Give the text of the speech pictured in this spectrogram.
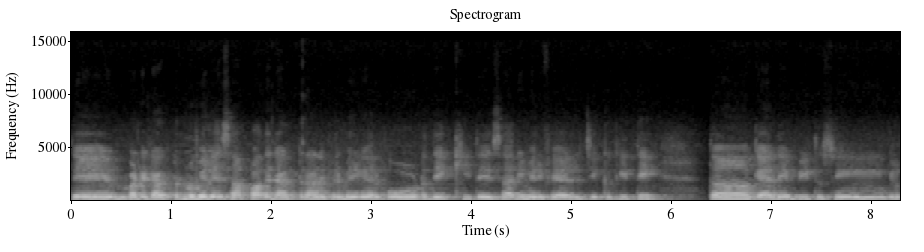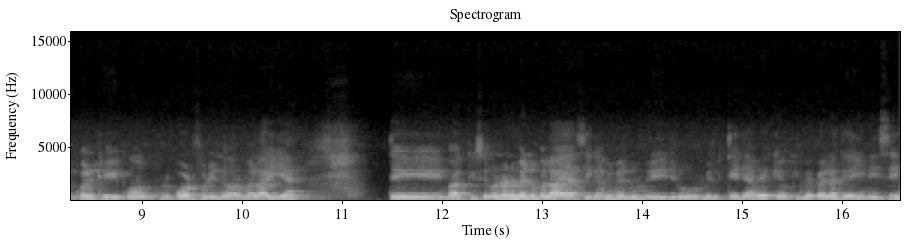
ਤੇ ਵੱਡੇ ਡਾਕਟਰ ਨੂੰ ਮਿਲੇ ਸਾਂ ਆਪਾਂ ਤੇ ਡਾਕਟਰਾਂ ਨੇ ਫਿਰ ਮੇਰੀ ਰਿਪੋਰਟ ਦੇਖੀ ਤੇ ਸਾਰੀ ਮੇਰੀ ਫਾਈਲ ਚੈੱਕ ਕੀਤੀ। ਤਾਂ ਕਹਿੰਦੇ ਵੀ ਤੁਸੀਂ ਬਿਲਕੁਲ ਠੀਕ ਹੋ ਰਿਪੋਰਟ ਥੋੜੀ ਨਾਰਮਲ ਆਈ ਹੈ ਤੇ ਬਾਕੀ ਸੀ, ਉਹਨਾਂ ਨੇ ਮੈਨੂੰ ਬੁਲਾਇਆ ਸੀਗਾ ਵੀ ਮੈਨੂੰ ਮਰੀਜ਼ ਜ਼ਰੂਰ ਮਿਲ ਕੇ ਜਾਵੇ ਕਿਉਂਕਿ ਮੈਂ ਪਹਿਲਾਂ ਗਈ ਨਹੀਂ ਸੀ,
